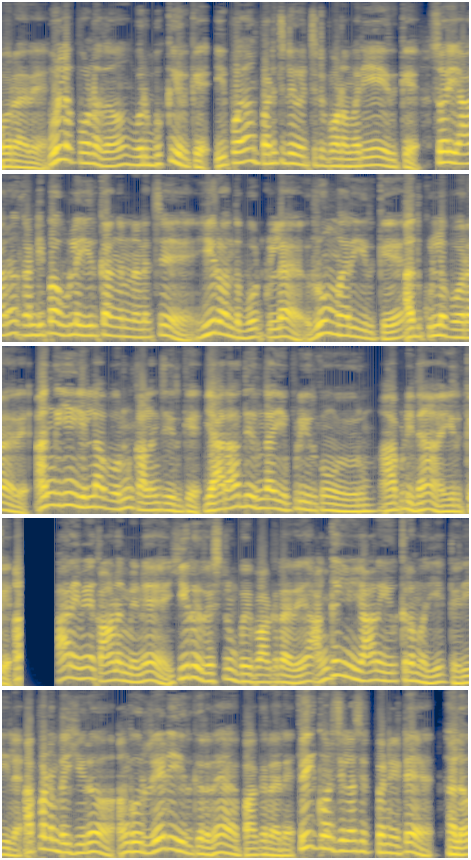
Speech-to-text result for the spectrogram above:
போறாரு. உள்ள போனதும் ஒரு புக் இருக்கு. இப்போதான் படிச்சுட்டு வச்சுட்டு போன மாதிரியே இருக்கு. சோ யாரும் கண்டிப்பா உள்ள இருக்காங்கன்னு நினைச்சு ஹீரோ அந்த போட்குள்ள ரூம் மாதிரி இருக்கு. அதுக்குள்ள போறாரு. அங்கேயும் எல்லா பொருளும் கலைஞ்சு இருக்கு யாராவது இருந்தா எப்படி இருக்கும் வரும். ரூம் அப்படிதான் இருக்கு. யாரையுமே காணோமேனு ஹீரோ ரெஸ்ட் ரூம் போய் பாக்குறாரு. அங்கேயும் யாரும் இருக்கிற மாதிரியே தெரியல. அப்ப நம்ம ஹீரோ அங்க ஒரு ரேடியோ இருக்கிறத பாக்குறாரு. ஃப்ரீக்வன்சி எல்லாம் செட் பண்ணிட்டு ஹலோ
